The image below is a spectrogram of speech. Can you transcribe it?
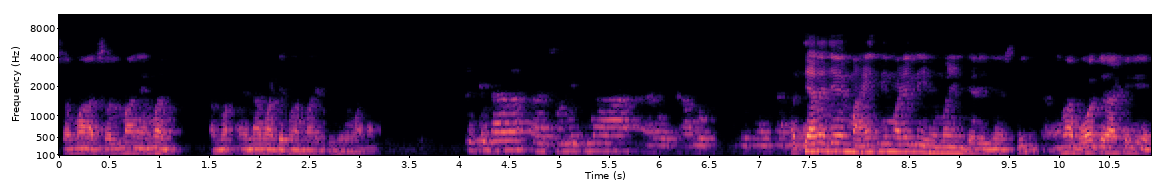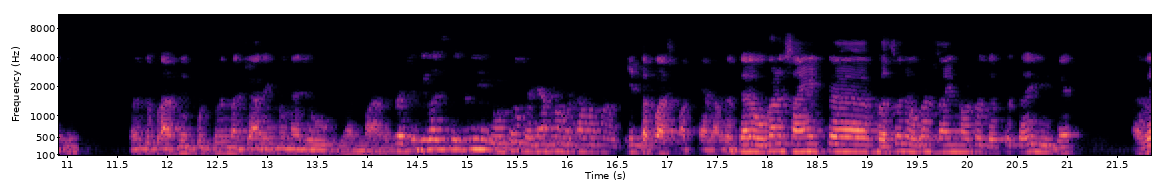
સમા સલમાન અહેમદ એના માટે પણ અમારી ટીમ રવાના અત્યારે જે માહિતી મળેલી હ્યુમન ઇન્ટેલિજન્સની એમાં વોચ રાખેલી હતી. પરંતુ પ્રાથમિક પૂછપરછમાં ચાર એક મહિના જેવું ધ્યાનમાં આવે. પ્રતિ દિવસ કેટલી નોટો બજારમાં બતાવવામાં આવે. એ તપાસમાં ખ્યાલ આવે. અત્યારે ઓગણસાઠ બસો ને ઓગણસાઠ નોટો જપ્ત થયેલી છે. હવે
